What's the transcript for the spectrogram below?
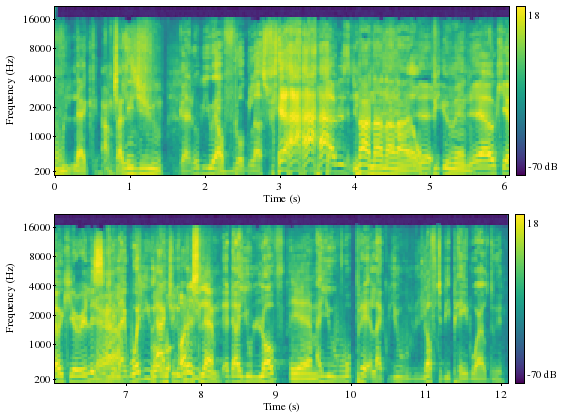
Like I'm challenging you. Guy, maybe you have vlog last week. No, no, no, no. I'll beat you, man. Yeah, okay, okay. Realistically, Yeah. like, what do you But- but actually, honestly, honestly, what do you do that you love, Yeah. and you will pay, like, you love to be paid while doing?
